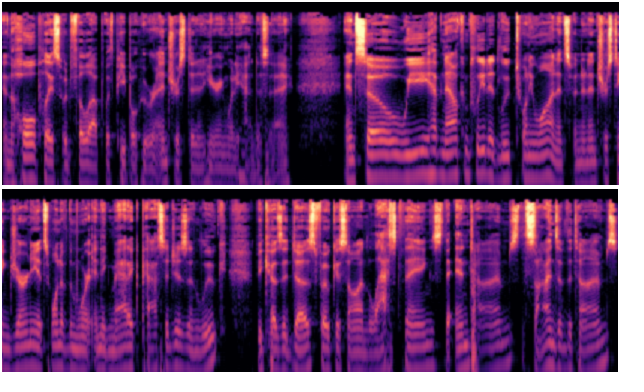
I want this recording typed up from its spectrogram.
and the whole place would fill up with people who were interested in hearing what he had to say. And so we have now completed Luke 21. It's been an interesting journey. It's one of the more enigmatic passages in Luke because it does focus on last things, the end times, the signs of the times.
